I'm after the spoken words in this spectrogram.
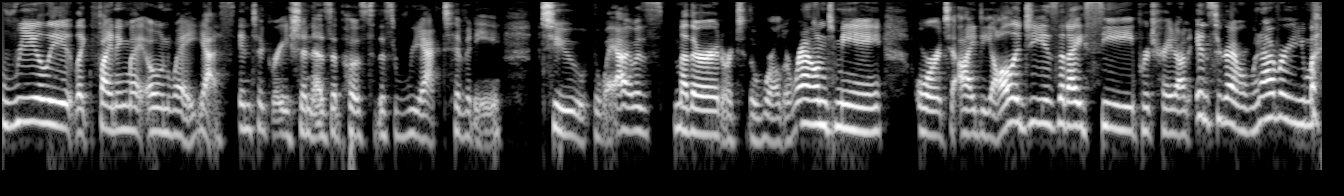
really like finding my own way yes integration as opposed to this reactivity to the way i was mothered or to the world around me or to ideologies that i see portrayed on instagram or whatever you might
